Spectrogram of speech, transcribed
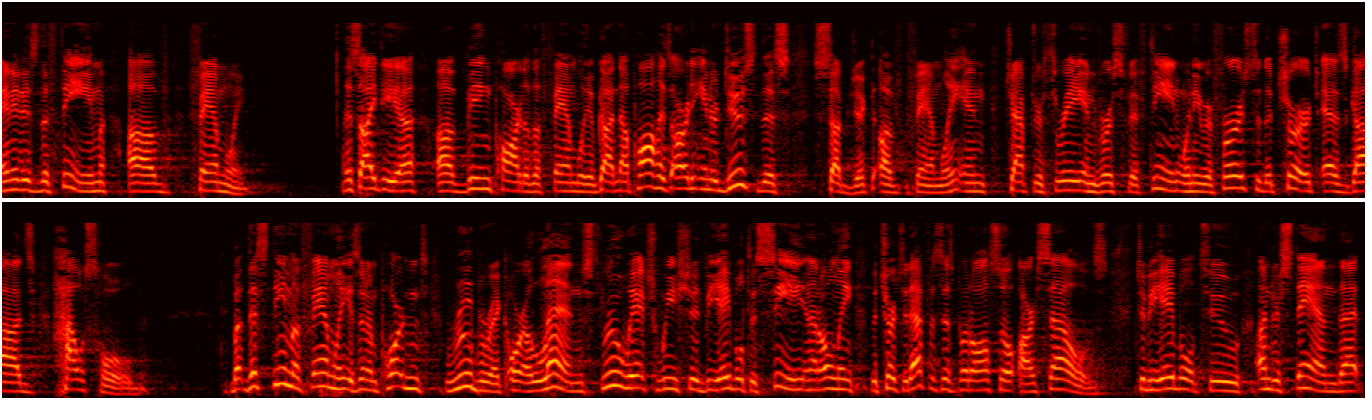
and it is the theme of family. This idea of being part of the family of God. Now, Paul has already introduced this subject of family in chapter 3 and verse 15 when he refers to the church as God's household. But this theme of family is an important rubric or a lens through which we should be able to see not only the church at Ephesus, but also ourselves. To be able to understand that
